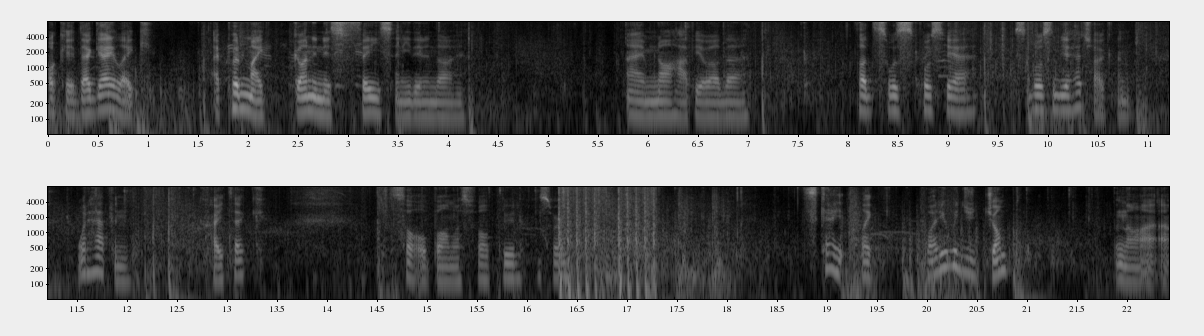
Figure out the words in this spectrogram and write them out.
Okay, that guy like, I put my gun in his face and he didn't die. I am not happy about that. I Thought this was supposed to be a, supposed to be a headshot gun. What happened? Crytek? It's all Obama's fault, dude. I swear. This guy, like, why would you jump? No, I, I,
